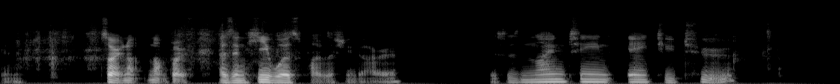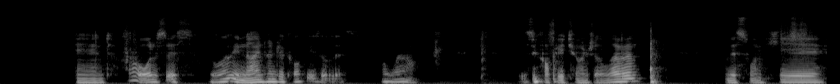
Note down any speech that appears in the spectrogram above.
can, sorry, not not both, as in he was published in Garo. This is 1982. And oh, what is this? There were only 900 copies of this. Oh wow. This is copy 211. This one here,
